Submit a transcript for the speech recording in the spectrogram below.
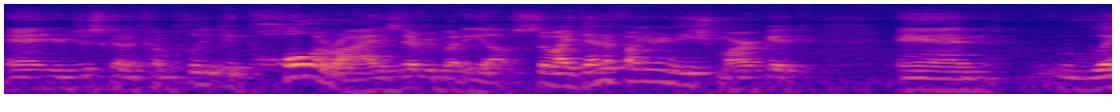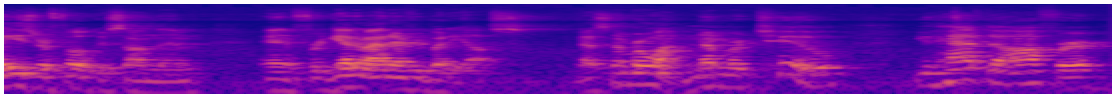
And you're just going to completely polarize everybody else. So identify your niche market and laser focus on them and forget about everybody else. That's number one. Number two, you have to offer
